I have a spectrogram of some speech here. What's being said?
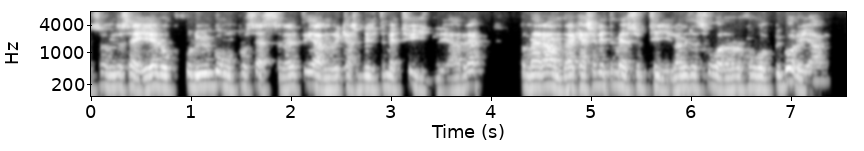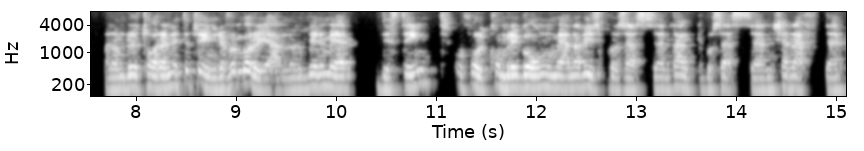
som du säger, då får du igång processerna lite grann och det kanske blir lite mer tydligare. De här andra kanske är lite mer subtila, lite svårare att få upp i början. Men om du tar den lite tyngre från början, då blir det mer distinkt och folk kommer igång med analysprocessen, tankeprocessen, känna efter.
